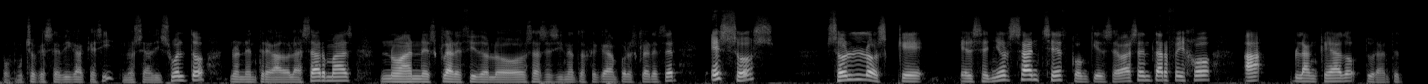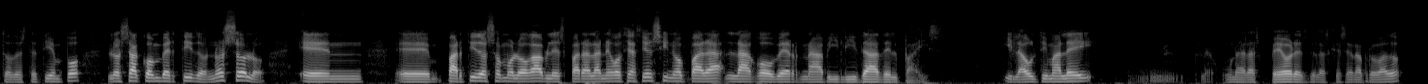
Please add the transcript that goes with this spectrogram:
por mucho que se diga que sí, no se ha disuelto, no han entregado las armas, no han esclarecido los asesinatos que quedan por esclarecer. Esos son los que el señor Sánchez, con quien se va a sentar Feijó, ha blanqueado durante todo este tiempo, los ha convertido no solo en eh, partidos homologables para la negociación, sino para la gobernabilidad del país. Y la última ley, mm, una de las peores de las que se han aprobado,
